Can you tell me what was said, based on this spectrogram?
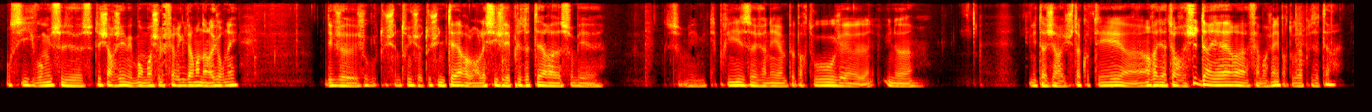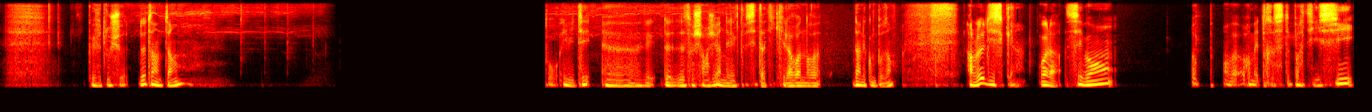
aussi, il vaut mieux se, décharger, mais bon, moi je le fais régulièrement dans la journée. Dès que je, touche un truc, je touche une terre. Alors là, si j'ai les prises de terre euh, sur mes, sur mes multiprises, j'en ai un peu partout. J'ai euh, une, une étagère juste à côté, euh, un radiateur juste derrière. Enfin bon, j'en ai partout la prise de terre que je touche de temps en temps. Pour éviter euh, d'être chargé en électricité statique et la rendre dans les composants. Alors le disque, voilà, c'est bon. Hop, on va remettre cette partie ici.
